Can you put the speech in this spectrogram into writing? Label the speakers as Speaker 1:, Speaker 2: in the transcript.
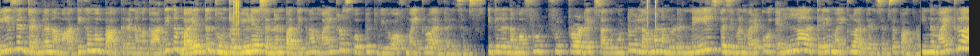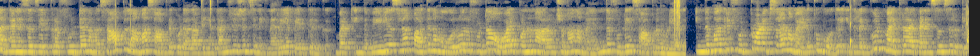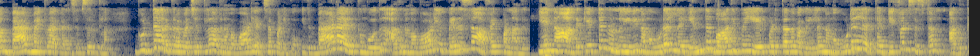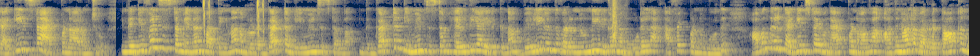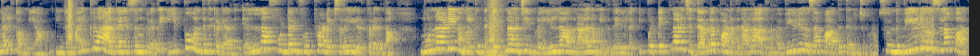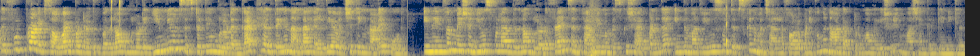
Speaker 1: Recent டைமில் நம்ம அதிகமாக பார்க்குற நமக்கு அதிக பயத்தை தூண்டுற வீடியோஸ் என்னன்னு பார்த்தீங்கன்னா microscopic view of micro organisms இதில் நம்ம ஃபுட் ஃபுட் ப்ராடக்ட்ஸ் அது மட்டும் இல்லாமல் நம்மளோட நெயில் ஸ்பெசிமன் வரைக்கும் எல்லாத்துலேயும் மைக்ரோ ஆர்கானிசம்ஸை பார்க்குறோம் இந்த மைக்ரோ ஆர்கானிசம்ஸ் இருக்கிற ஃபுட்டை நம்ம சாப்பிடலாமா சாப்பிடக்கூடாது அப்படிங்கிற கன்ஃபியூஷன்ஸ் இன்னைக்கு நிறைய பேருக்கு இருக்கு. பட் இந்த வீடியோஸ்லாம் பார்த்து நம்ம ஒரு ஒரு ஃபுட்டும் அவாய்ட் பண்ணணும்னு ஆரம்பிச்சோம்னா நம்ம எந்த ஃபுட்டையும் சாப்பிட முடியாது. இந்த மாதிரி ஃபுட் ப்ராடக்ட்ஸ் எல்லாம் நம்ம எடுக்கும்போது இதில் குட் மைக்ரோ ஆர்கானிசம்ஸ் இருக்கலாம் பேட் மைக்ரோ ஆர்கானிசம்ஸ் இருக்கலாம். குட்டாக இருக்கிற பட்சத்துல அது நம்ம பாடி அக்செப்ட் பண்ணிக்கும். இது பேடா இருக்கும்போது அது நம்ம பாடியை பெருசா அஃபெக்ட் பண்ணாது. ஏன்னா அந்த கெட்ட நுண்ணுயிரி நம்ம உடல்ல எந்த பாதிப்பையும் ஏற்படுத்தாத வகையில நம்ம உடல்ல இருக்க டிஃபென்ஸ் சிஸ்டம் அதுக்கு அகேன்ஸ்டாக ஆக்ட் பண்ண ஆரம்பிச்சிடும் இந்த டிஃபென்ஸ் சிஸ்டம் என்னன்னு பாத்தீங்கன்னா நம்மளோட கட் அண்ட் இம்யூன் சிஸ்டம் தான். இந்த கட் அண்ட் இம்யூன் சிஸ்டம் ஹெல்த்தியா இருக்குன்னா வெளியில இருந்து வர நுண்ணுயிரிகள் நம்ம உடல்ல அஃபெக்ட் பண்ணும்போது அவங்களுக்கு அகேன்ஸ்டாக இவங்க ஆக்ட் பண்ணுவாங்க. அதனால வர்ற தாக்கங்கள் கம்மியாகும். இந்த மைக்ரோ ஆர்கானிசம்ங்கிறது இப்போ வந்தது கிடையாது. எல்லா ஃபுட் அண்ட் ஃபுட் ப்ராடக்ட்ஸ்லையும் இருக்கிறது தான் முன்னாடி நம்மளுக்கு இந்த டெக்னாலஜி இவ்வளோ இல்லாதனால நம்மளுக்கு தெரியல. இப்போ டெக்னாலஜி டெவலப் ஆனதுனால அதை நம்ம வீடியோஸாக பார்த்து தெரிஞ்சுக்கிறோம். ஸோ இந்த வீடியோஸ்லாம் பார்த்து ஃபுட் ப்ராடக்ட்ஸ் அவாய்ட் பண்ணுறதுக்கு பதிலாக உங்களோட இம்யூன் சிஸ்டத்தையும் உங்களோட கட் ஹெல்த்தையும் நல்லா ஹெல்த்தியாக வச்சுட்டிங்கனாலே போதும். இந்த இன்ஃபர்மேஷன் யூஸ்ஃபுல்லாக இருந்ததுன்னா உங்களோட ஃப்ரெண்ட்ஸ் அண்ட் ஃபேமிலி மெம்பர்ஸ்க்கு ஷேர் பண்ணுங்க. இந்த மாதிரி யூஸ்ஃபுல் டிப்ஸ்க்கு நம்ம சேனலை ஃபாலோ பண்ணிக்கோங்க. நான் டாக்டர் உமா மகேஸ்வரி உமாசங்கரி கிளினிக்ல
